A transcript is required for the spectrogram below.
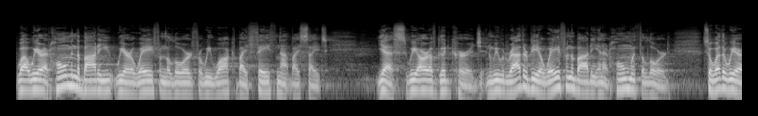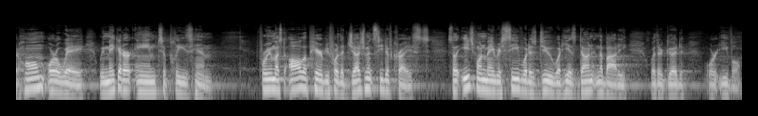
while we are at home in the body, we are away from the Lord, for we walk by faith, not by sight. Yes, we are of good courage, and we would rather be away from the body and at home with the Lord. So whether we are at home or away, we make it our aim to please Him. For we must all appear before the judgment seat of Christ, so that each one may receive what is due, what he has done in the body, whether good or evil.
